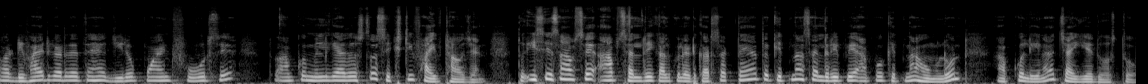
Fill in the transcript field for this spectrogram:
और डिवाइड कर देते हैं ज़ीरो से तो आपको मिल गया दोस्तों सिक्सटी फाइव थाउज़ेंड। तो इस हिसाब से आप सैलरी कैलकुलेट कर सकते हैं। तो कितना सैलरी पे आपको कितना होम लोन आपको लेना चाहिए दोस्तों?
